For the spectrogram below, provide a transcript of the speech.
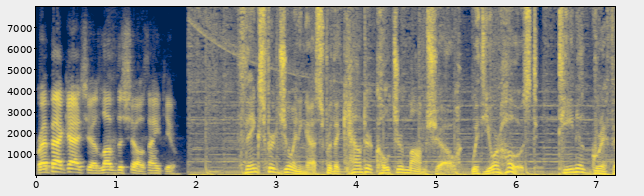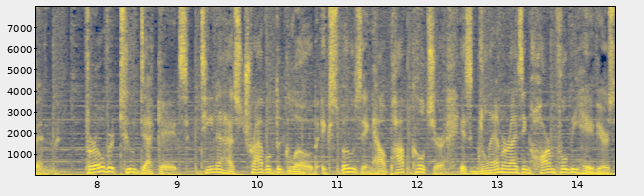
Right back at you. I love the show. Thank you. Thanks for joining us for the Counterculture Mom Show with your host, Tina Griffin. For over two decades, Tina has traveled the globe exposing how pop culture is glamorizing harmful behaviors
